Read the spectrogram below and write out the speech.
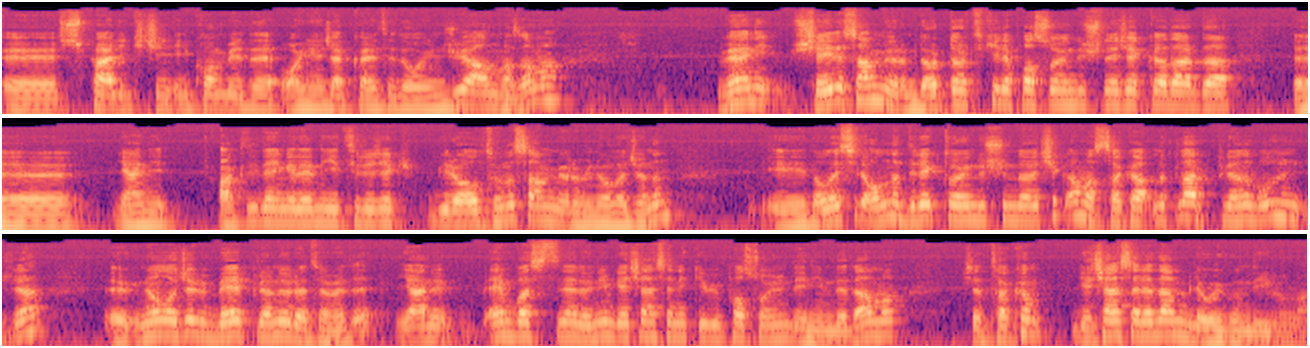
e, Süper Lig için ilk 11'de oynayacak kalitede oyuncuyu almaz ama ve hani şey de sanmıyorum 4-4-2 ile pas oyunu düşünecek kadar da e, yani akli dengelerini yitirecek biri olduğunu sanmıyorum Ünal Hoca'nın. E, dolayısıyla onunla direkt oyun düşündüğü açık ama sakatlıklar planı bulunca e, Ünal Hoca bir B planı üretemedi. Yani en basitine döneyim geçen seneki gibi bir pas oyunu deneyeyim dedi ama işte takım geçen seneden bile uygun değil buna.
